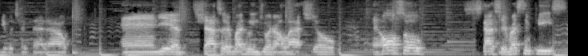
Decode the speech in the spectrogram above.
be able to check that out. And yeah, shout out to everybody who enjoyed our last show. And also, gotta say, rest in peace,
